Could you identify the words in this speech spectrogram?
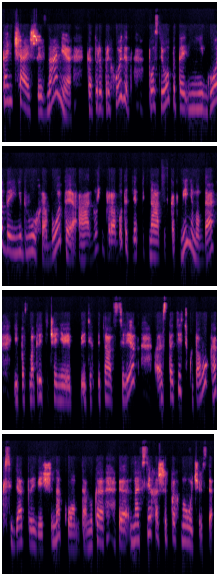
тончайшие знания, которые приходят после опыта не года и не двух работы, а нужно проработать лет 15 как минимум, да, и посмотреть в течение этих 15 лет э, статистику того, как сидят твои вещи, на ком, там, э, на всех ошибках мы учимся.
